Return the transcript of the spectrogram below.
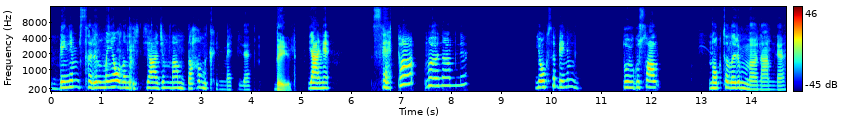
benim sarılmaya olan ihtiyacımdan daha mı kıymetli? Değil. Yani sehpa mı önemli? Yoksa benim duygusal noktalarım mı önemli?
